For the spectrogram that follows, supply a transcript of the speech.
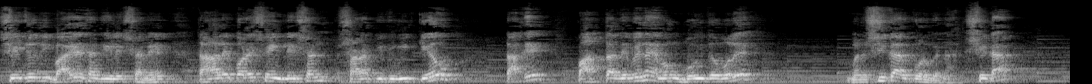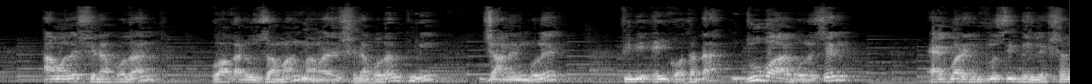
সে যদি বাইরে থাকে ইলেকশনে তাহলে পরে সেই ইলেকশন সারা পৃথিবীর কেউ তাকে পাত্তা দেবে না এবং বৈধ বলে মানে স্বীকার করবে না। সেটা আমাদের সেনাপ্রধান ওয়াকারুজ্জামান বাংলাদেশ সেনাপ্রধান, তিনি জানেন বলে তিনি এই কথাটা দুবার বলেছেন। একবার ইনক্লুসিভ ইলেকশন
